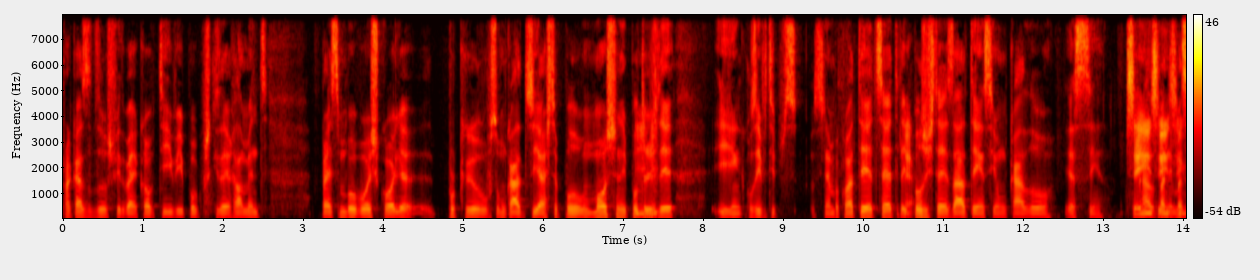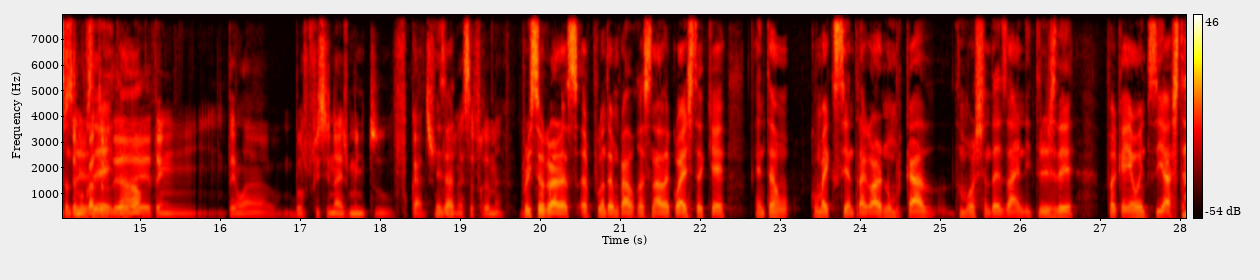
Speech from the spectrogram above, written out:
por acaso dos feedback que obtive e pouco pesquisei, realmente parece-me uma boa escolha, porque eu sou um bocado entusiasta pelo motion e pelo uhum. 3D e inclusive tipo cinema 4T, etc. É. E pelo visto é exato, tem assim um bocado esse Sim, um sim, sim. Cinema 4D tem, tem lá bons profissionais muito focados Exato. nessa ferramenta. Por isso agora a pergunta é um bocado relacionada com esta, que é então como é que se entra agora no mercado de motion design e 3D para quem é um entusiasta?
